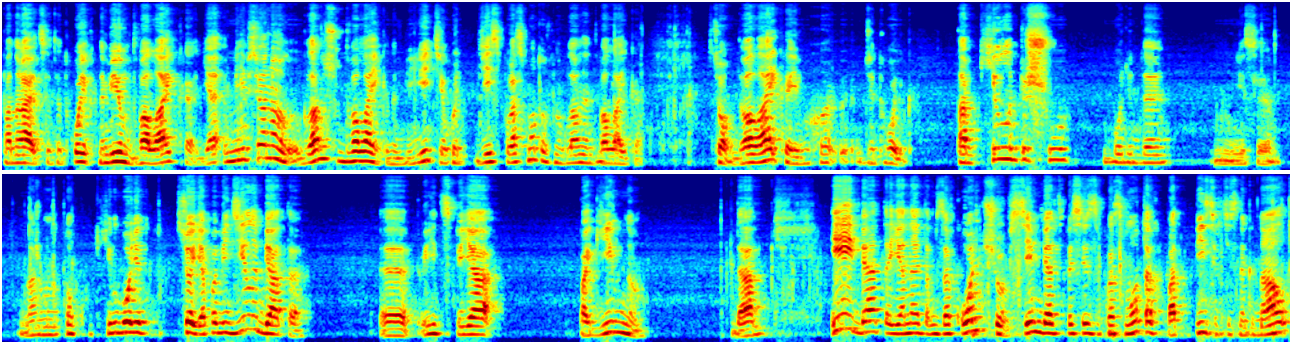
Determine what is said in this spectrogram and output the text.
понравится этот ролик. Наберем два лайка. Я, мне все равно, главное, чтобы два лайка наберите. Хоть 10 просмотров, но главное два лайка. Все, два лайка и выходит ролик. Там килл напишу. Будет, да. Если нажму на кнопку, килл будет. Все, я победил, ребята. Э, в принципе, я погибну да. И, ребята, я на этом закончу. Всем, ребят, спасибо за просмотр. Подписывайтесь на канал.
